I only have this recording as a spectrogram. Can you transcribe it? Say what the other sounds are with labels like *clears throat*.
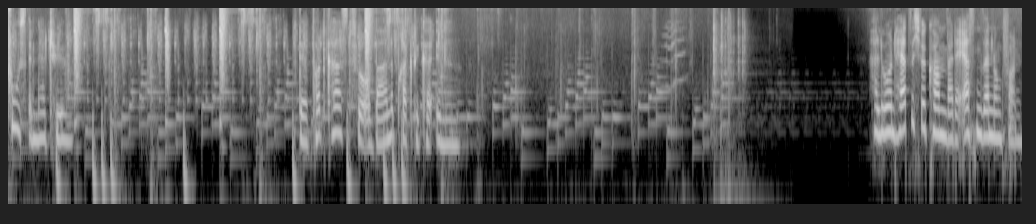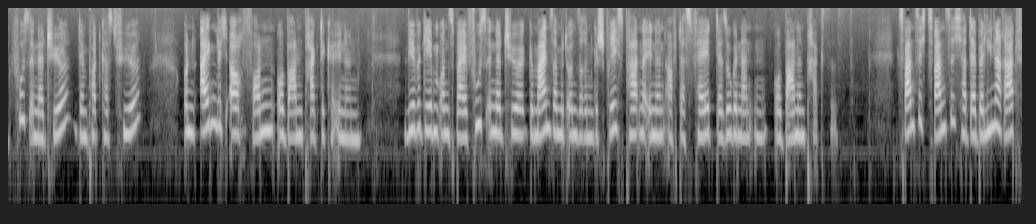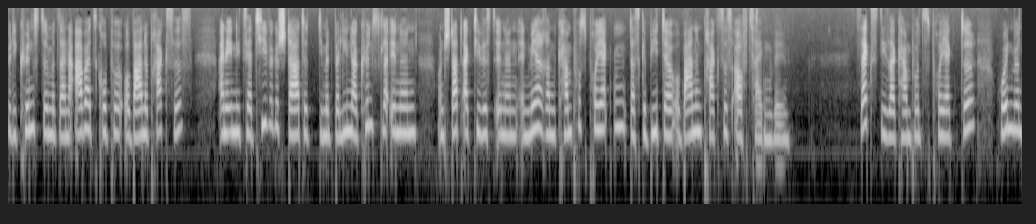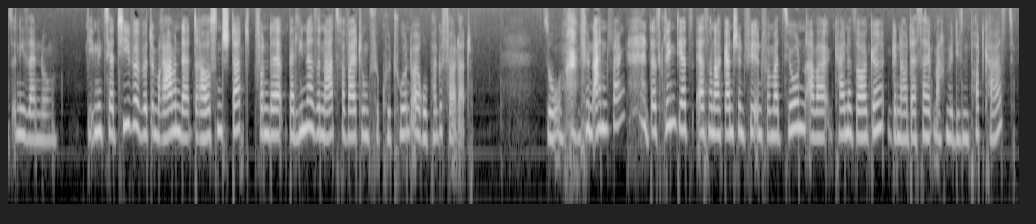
Fuß in der Tür. Der Podcast für urbane PraktikerInnen. Hallo und herzlich willkommen bei der ersten Sendung von Fuß in der Tür, dem Podcast für und eigentlich auch von urbanen PraktikerInnen. Wir begeben uns bei Fuß in der Tür gemeinsam mit unseren GesprächspartnerInnen auf das Feld der sogenannten urbanen Praxis. 2020 hat der Berliner Rat für die Künste mit seiner Arbeitsgruppe Urbane Praxis eine Initiative gestartet, die mit Berliner KünstlerInnen und StadtaktivistInnen in mehreren Campusprojekten das Gebiet der urbanen Praxis aufzeigen will. Sechs dieser Campusprojekte holen wir uns in die Sendung. Die Initiative wird im Rahmen der Draußenstadt von der Berliner Senatsverwaltung für Kultur und Europa gefördert. So, *laughs* für den Anfang. Das klingt jetzt erstmal nach ganz schön viel Informationen, aber keine Sorge, genau deshalb machen wir diesen Podcast.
